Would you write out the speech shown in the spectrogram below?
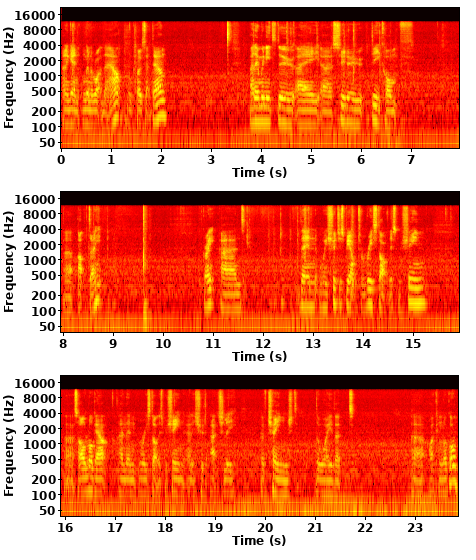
And again, I'm going to write that out and close that down and then we need to do a uh, sudo dconf uh, update. Great and then we should just be able to restart this machine. Uh, so I'll log out and then restart this machine and it should actually have changed the way that uh, I can log on.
